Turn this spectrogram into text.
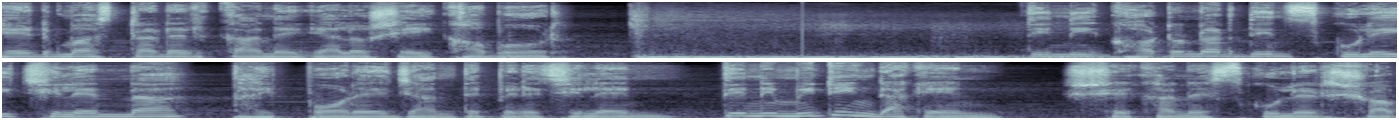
হেডমাস্টারের কানে গেল সেই খবর। তিনি ঘটনার দিন স্কুলেই ছিলেন না, তাই পরে জানতে পেরেছিলেন। তিনি মিটিং ডাকেন। সেখানে স্কুলের সব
